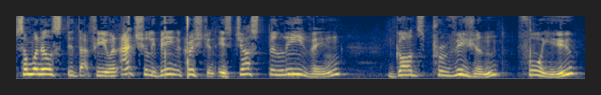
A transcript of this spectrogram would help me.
Someone else did that for you. And actually, being a Christian is just believing God's provision for you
